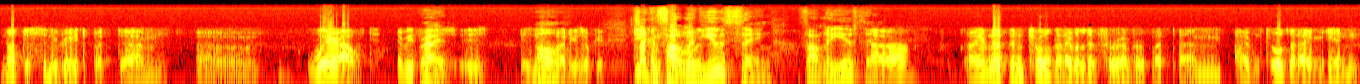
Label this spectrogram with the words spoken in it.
not disintegrate but um, uh, wear out. Everything Right. is, is is my Oh. body is okay. It's like a fountain of youth thing. Fountain of youth thing. Uh, I have not been told that I will live forever, but um, I'm told that I'm in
